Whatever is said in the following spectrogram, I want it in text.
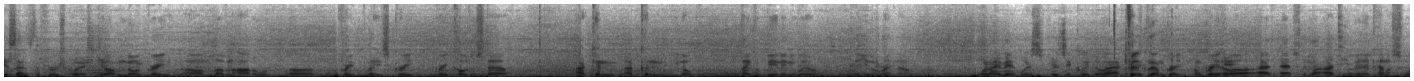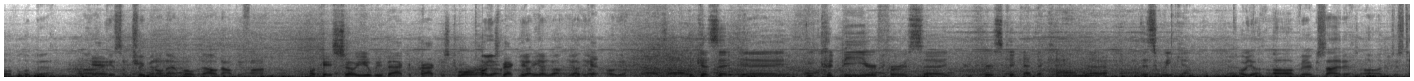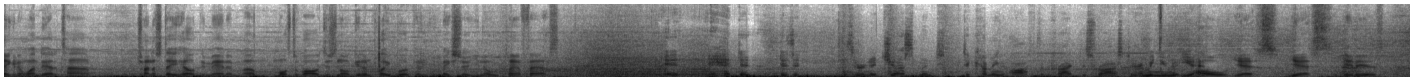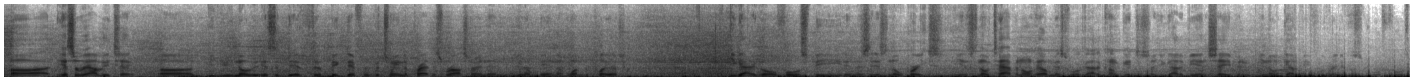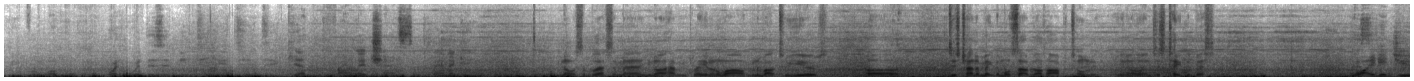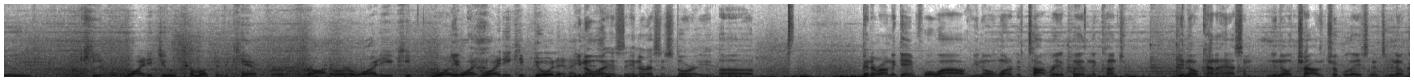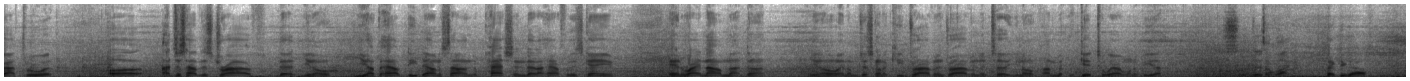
guess that's the first question. Yeah, I'm doing great. Um, loving Ottawa. Uh, great place, great, great coaching staff. I can, I couldn't, you know, think of being anywhere, you know, right now. What I meant was physically, though. Actually. Physically, I'm great. I'm great. Okay. Uh, I, actually, my IT band kind of swelled a little bit. Okay. Uh, get some treatment on that, broke it out, and I'll be fine. Okay, so you'll be back at practice tomorrow. Oh yeah, expect yeah, be? yeah, yeah, yeah, Okay. yeah. Oh yeah. Because uh, it could be your first uh, your first kick at the can uh, this weekend. Oh yeah. Uh, very excited. Uh, just taking it one day at a time. Trying to stay healthy, man, and um, most of all, just you know, get in the playbook and make sure you know we're playing fast. It, it, does it? Is there an adjustment to coming off the practice roster? I mean, you you have. Oh yes, yes, it is. Uh, it's a reality check. Uh, you, you know, it's a, it's a big difference between the practice roster and then you know being one of the players. You got to go full speed, and it's, it's no breaks. It's no tapping on helmets a guy to come get you. So you got to be in shape, and you know, got to be ready blessing, man. You know, I haven't played in a while. It's been about two years. Uh, just trying to make the most out of the opportunity, you know, and just take the best. Why did you keep? Why did you come up to the camp for, for? Or why do you keep? Why, why, why do you keep doing it? I You know what? It's an interesting story. Uh, been around the game for a while. You know, one of the top-rated players in the country. You know, kind of had some you know trials and tribulations. You know, got through it. Uh, I just have this drive that you know you have to have deep down inside, and the passion that I have for this game. And right now, I'm not done. You know, and I'm just gonna keep driving and driving until you know I get to where I want to be at. So there's a lot. Thank you, guys.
